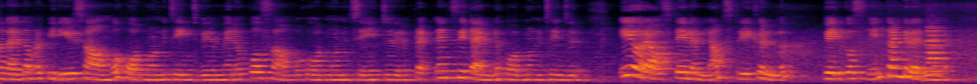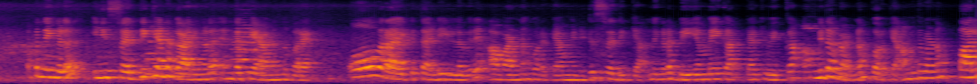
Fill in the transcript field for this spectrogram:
അതായത് നമ്മുടെ പീരീഡ്സ് ആകുമ്പോൾ ഹോർമോണിന് ചേഞ്ച് വരും മെനോപോസ് ആകുമ്പോൾ ഹോർമോണിന് ചേഞ്ച് വരും പ്രഗ്നൻസി ടൈമിൽ ഹോർമോണിന് ചേഞ്ച് വരും. ഈ ഒരു അവസ്ഥയിലെല്ലാം സ്ത്രീകളിലും വെരിക്കോസ് വെയിൻ കണ്ടുവരുന്നുണ്ട്. അപ്പം നിങ്ങൾ ഇനി ശ്രദ്ധിക്കേണ്ട കാര്യങ്ങൾ എന്തൊക്കെയാണെന്ന് പറയാം. ഓവറായിട്ട് തടിയുള്ളവർ ആ വണ്ണം കുറയ്ക്കാൻ വേണ്ടിയിട്ട് ശ്രദ്ധിക്കുക. നിങ്ങളുടെ ബി എം ഐ കറക്റ്റാക്കി വെക്കുക. അമിതവണ്ണം കുറയ്ക്കുക. അമിതവണ്ണം പല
